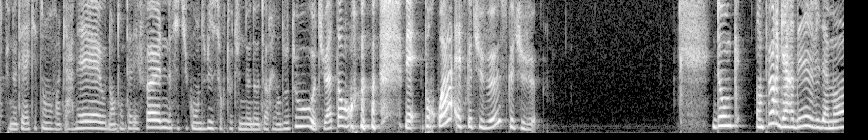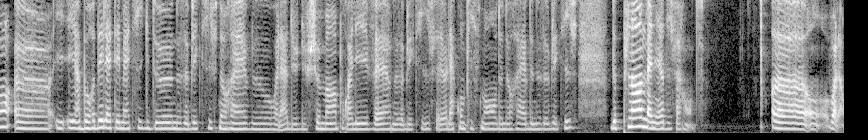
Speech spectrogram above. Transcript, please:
Tu peux noter la question dans un carnet ou dans ton téléphone. Si tu conduis, surtout, tu ne notes rien du tout, tu attends. Mais pourquoi est-ce que tu veux ce que tu veux? Donc, on peut regarder évidemment euh, et, aborder la thématique de nos objectifs, nos rêves, voilà, du, chemin pour aller vers nos objectifs, l'accomplissement de nos rêves, de nos objectifs, de plein de manières différentes. Euh, voilà,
